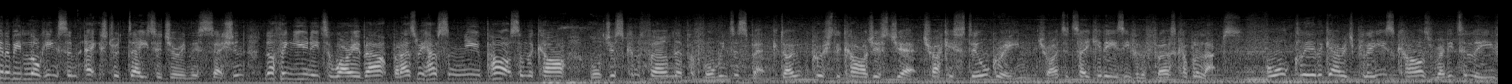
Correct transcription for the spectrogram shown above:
Going to be logging some extra data during this session. Nothing you need to worry about, but as we have some new parts on the car, we'll just confirm they're performing to spec. Don't push the car just yet. Track is still green. Try to take it easy for the first couple of laps. All clear the garage, please. Car's ready to leave.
